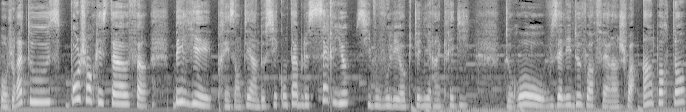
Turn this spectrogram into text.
Bonjour à tous, bonjour Christophe. Bélier, présentez un dossier comptable sérieux si vous voulez obtenir un crédit. Taureau, vous allez devoir faire un choix important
